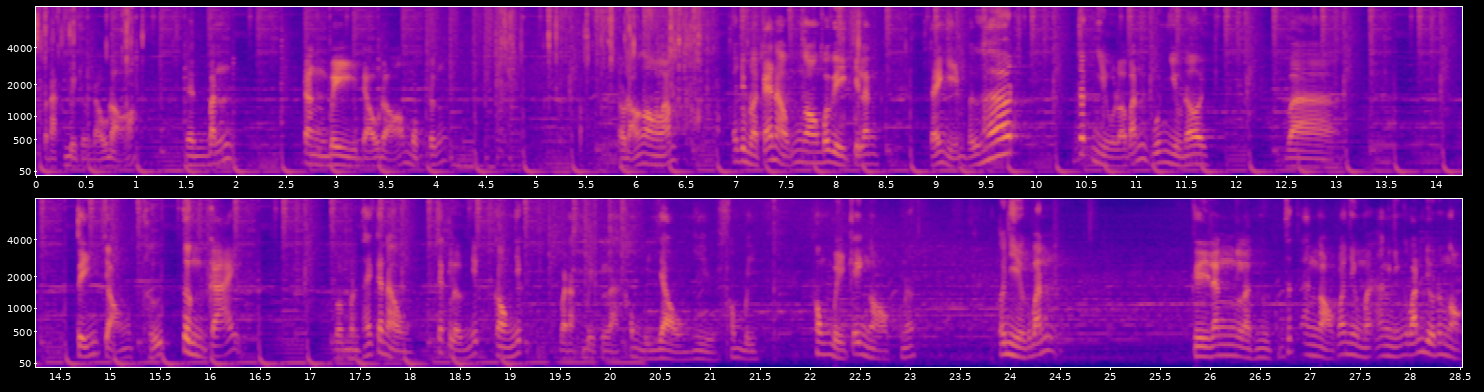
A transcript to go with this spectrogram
và đặc biệt là đậu đỏ. Nên bánh trần bì đậu đỏ một trứng. Đậu đỏ ngon lắm. Nói chung là cái nào cũng ngon bởi vì chị Lan trải nghiệm thử hết rất nhiều loại bánh của nhiều nơi và tuyển chọn thử từng cái và mình thấy cái nào chất lượng nhất, ngon nhất và đặc biệt là không bị dầu nhiều, không bị không bị cái ngọt nữa. Có nhiều cái bánh, kỳ lăng là người cũng thích ăn ngọt đó nhưng mà ăn những cái bánh vô nó ngọt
